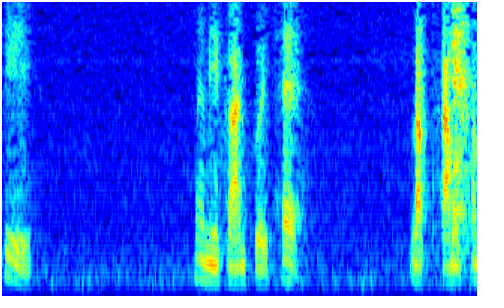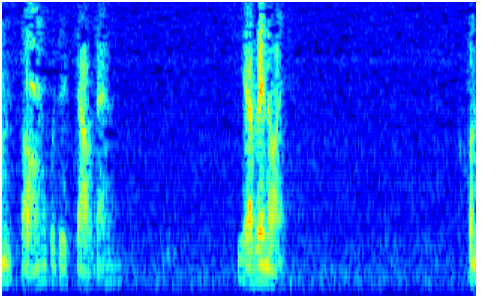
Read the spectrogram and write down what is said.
ที่ ไม่มีการเผยแพร่หลักธรรมคำสอนพระพุทธเจ้าได้เสียไปหน่อย คน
